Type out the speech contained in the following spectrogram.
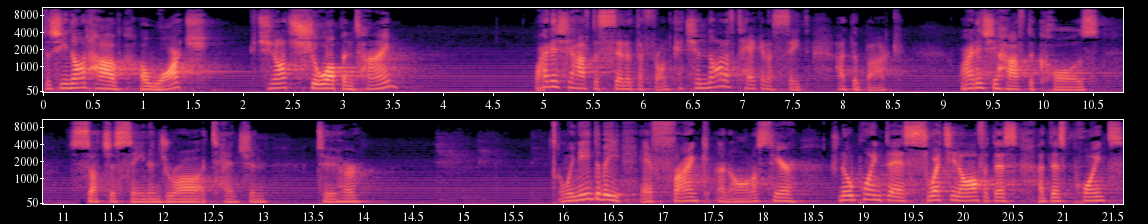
Does she not have a watch? Could she not show up in time? Why does she have to sit at the front? Could she not have taken a seat at the back? Why does she have to cause such a scene and draw attention to her? And we need to be uh, frank and honest here. There's no point uh, switching off at this, at this point.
